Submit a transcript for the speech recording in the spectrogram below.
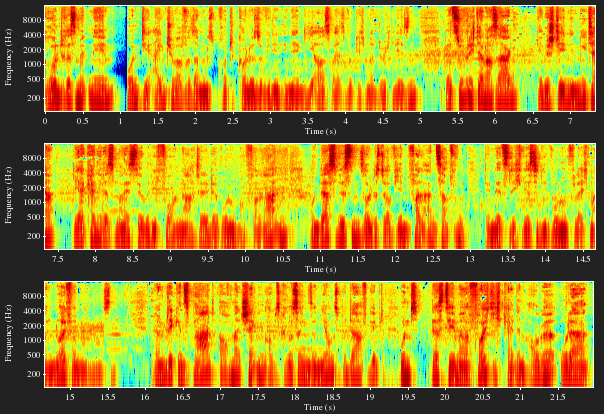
Grundriss mitnehmen und die Eigentümerversammlungsprotokolle sowie den Energieausweis wirklich mal durchlesen. Dazu würde ich dann noch sagen, der bestehende Mieter, der kann dir das meiste über die Vor- und Nachteile der Wohnung auch verraten. Und das Wissen solltest du auf jeden Fall anzapfen, denn letztlich wirst du die Wohnung vielleicht mal neu vermieten müssen. Beim Blick ins Bad auch mal checken, ob es größeren Sanierungsbedarf gibt und das Thema Feuchtigkeit im Auge oder,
